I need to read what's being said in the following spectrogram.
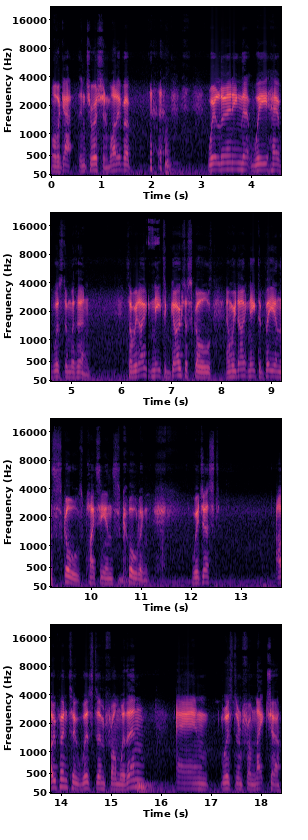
or the gut intuition whatever We're learning that we have wisdom within. So we don't need to go to schools and we don't need to be in schools, Piscean schooling. We're just open to wisdom from within and wisdom from nature.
